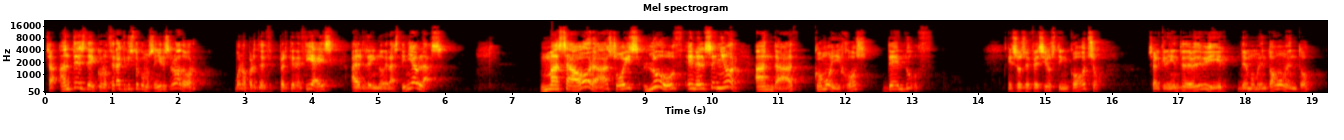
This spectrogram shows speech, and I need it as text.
O sea, antes de conocer a Cristo como Señor y Salvador, bueno, pertenecíais al reino de las tinieblas. Mas ahora sois luz en el Señor. Andad como hijos de luz. Eso es Efesios 5, 8. O sea, el creyente debe de vivir de momento a momento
